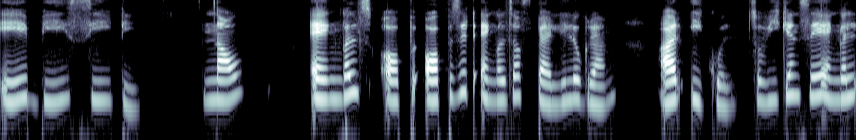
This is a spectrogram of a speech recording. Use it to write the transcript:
ABCD. Now angles op opposite angles of parallelogram are equal. So we can say angle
